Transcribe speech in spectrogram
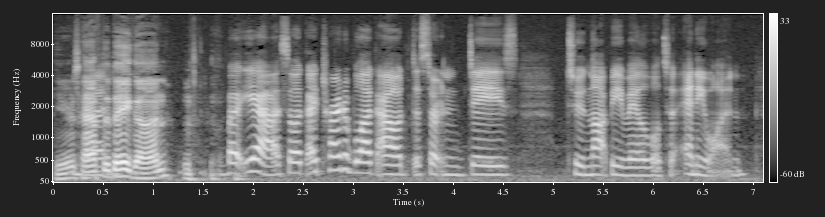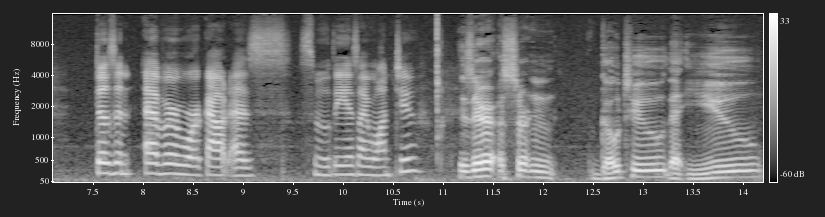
Here's half the day gone. But yeah, so like I try to block out the certain days to not be available to anyone. Doesn't ever work out as smoothly as I want to. Is there a certain go-to that you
